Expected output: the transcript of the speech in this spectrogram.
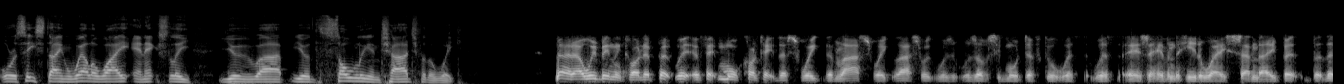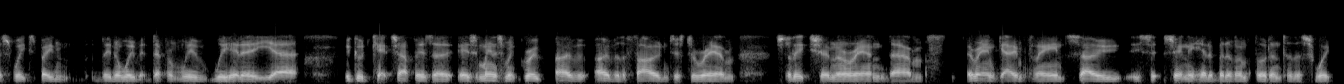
Or is he staying well away and actually you, uh, you're solely in charge for the week? No, no, we've been in contact, but we, in fact, more contact this week than last week. Last week was was obviously more difficult with with as having to head away Sunday, but but this week's been been a wee bit different. We we had a uh, a good catch up as a as a management group over over the phone, just around selection, around um, around game plan. So he certainly had a bit of input into this week.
